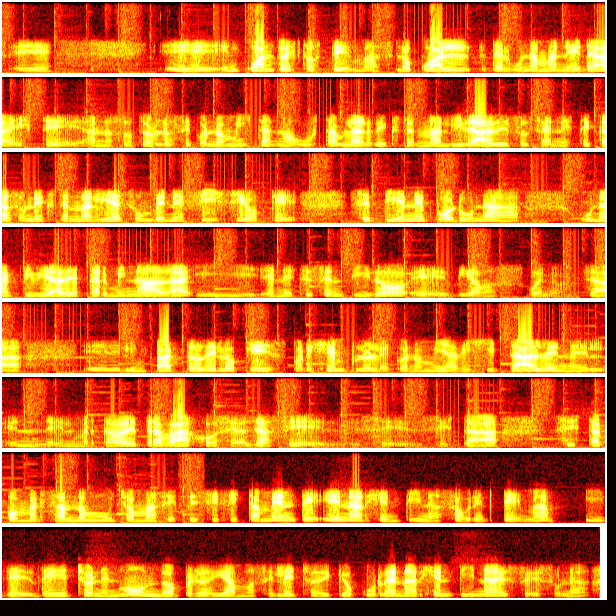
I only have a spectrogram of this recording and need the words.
Eh, en cuanto a estos temas, lo cual de alguna manera este, a nosotros los economistas nos gusta hablar de externalidades, o sea, en este caso una externalidad es un beneficio que se tiene por una, una actividad determinada y en este sentido, eh, digamos, bueno, ya el impacto de lo que es, por ejemplo, la economía digital en el, en el mercado de trabajo, o sea, ya se, se, se está se está conversando mucho más específicamente en Argentina sobre el tema y de, de hecho en el mundo, pero digamos el hecho de que ocurra en Argentina es, es una,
